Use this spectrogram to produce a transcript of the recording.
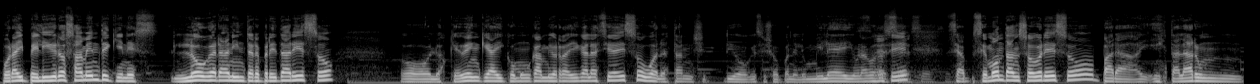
por ahí peligrosamente quienes logran interpretar eso o los que ven que hay como un cambio radical hacia eso, bueno, están, digo, qué sé yo, ponerle un Milei, una cosa Sí, así, sí, sí, sí. Se, se montan sobre eso para instalar un,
